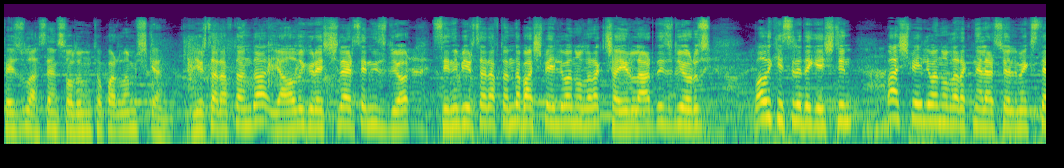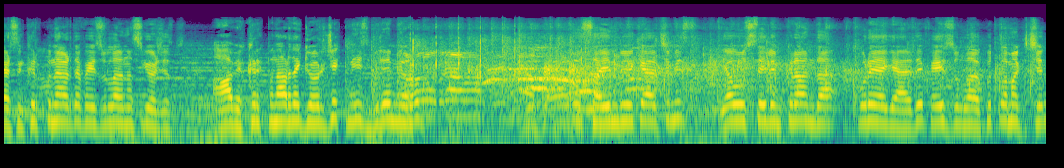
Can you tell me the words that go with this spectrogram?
Feyzullah sen solunu toparlamışken bir taraftan da yağlı güreşçiler seni izliyor. Seni bir taraftan da baş pehlivan olarak çayırlarda izliyoruz. Balıkesir'e de geçtin. Baş pehlivan olarak neler söylemek istersin? Kırkpınar'da Feyzullah'ı nasıl göreceğiz? Abi Kırkpınar'da görecek miyiz bilemiyorum. Orada Sayın Büyükelçimiz Yavuz Selim Kıran da buraya geldi. Feyzullah'ı kutlamak için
